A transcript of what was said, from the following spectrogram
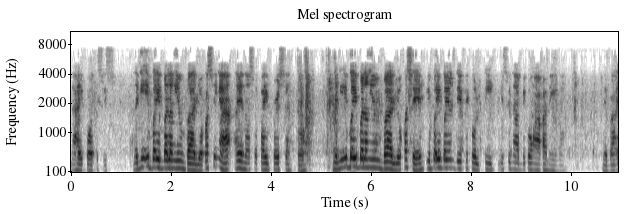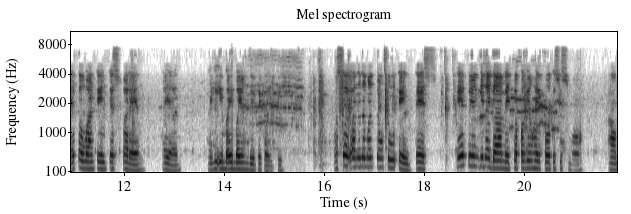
na hypothesis. Nag-iiba-iba lang yung value kasi nga, ayun o, sa 5% to, nag-iiba-iba lang yung value kasi iba-iba yung difficulty. Yung sinabi ko nga kanina. Diba? Ito, one-tail test pa rin. Ayan. Nag-iiba-iba yung difficulty. O sir, ano naman tong two-tail test? Ito yung ginagamit kapag yung hypothesis mo um,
